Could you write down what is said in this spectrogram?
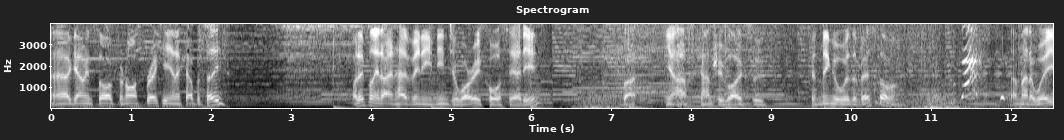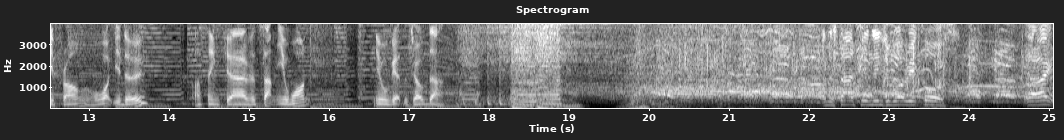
Uh, go inside for a nice brekkie and a cup of tea. I definitely don't have any Ninja Warrior course out here, but you know, us country blokes who can mingle with the best of them. No matter where you're from or what you do, I think uh, if it's something you want, you'll get the job done. on the starting Ninja Warrior course. All right,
